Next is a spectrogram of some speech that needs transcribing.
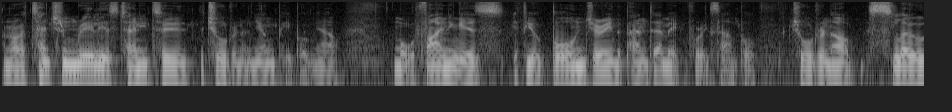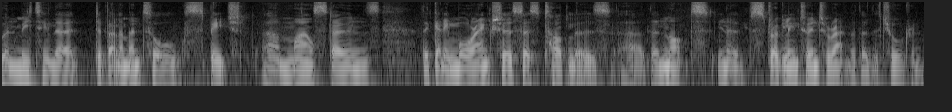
And our attention really is turning to the children and young people now. And what we're finding is if you were born during the pandemic, for example, children are slow in meeting their developmental speech um, milestones, they're getting more anxious as toddlers. Uh, they're not, you know, struggling to interact with other children.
